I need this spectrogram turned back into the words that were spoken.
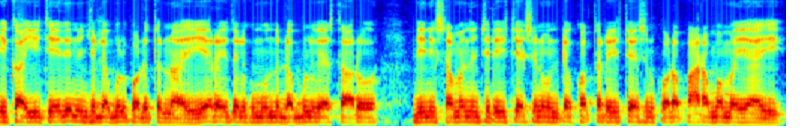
ఇక ఈ తేదీ నుంచి డబ్బులు పడుతున్నాయి. ఏ రైతులకు ముందు డబ్బులు వేస్తారు? దీనికి సంబంధించి రిజిస్ట్రేషన్ ఉంటే కొత్త రిజిస్ట్రేషన్ కూడా ప్రారంభమయ్యాయి.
